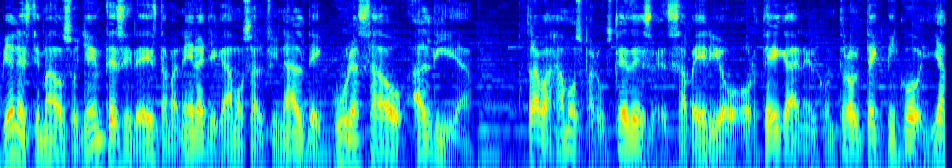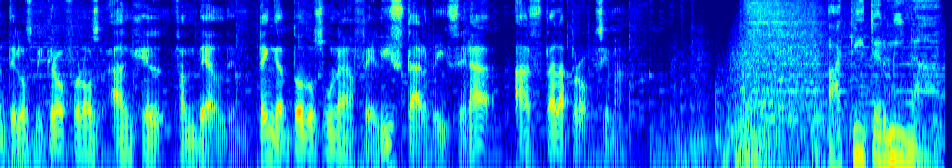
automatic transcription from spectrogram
Bien, estimados oyentes, y de esta manera llegamos al final de Curazao al Día. Trabajamos para ustedes Saberio Ortega en el control técnico y ante los micrófonos Ángel Van Delden. Tengan todos una feliz tarde y será hasta la próxima. Aquí termina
